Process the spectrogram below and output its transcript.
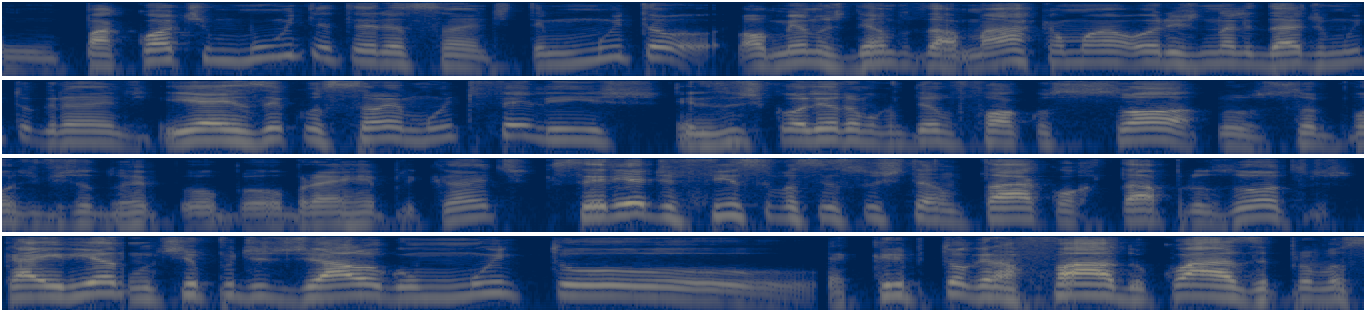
um pacote muito interessante. Tem muita, ao menos dentro da marca, uma originalidade muito grande. E a execução é muito feliz. Eles escolheram manter o foco só no, sob o ponto de vista do O'Brien replicante, que seria difícil você sustentar, cortar para os outros, cairia num tipo de diálogo muito é, criptografado, quase, para você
